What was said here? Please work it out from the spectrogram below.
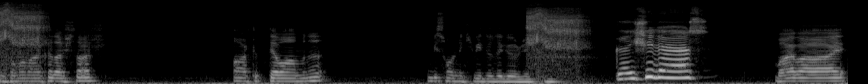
O zaman arkadaşlar artık devamını bir sonraki videoda göreceksiniz. Görüşürüz. Bay bay.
